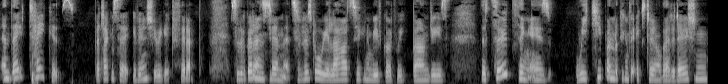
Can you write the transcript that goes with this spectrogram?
And they take us. But like I said, eventually we get fed up. So they've got to understand that. So first of all, we allow it. Second, we've got weak boundaries. The third thing is we keep on looking for external validation.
